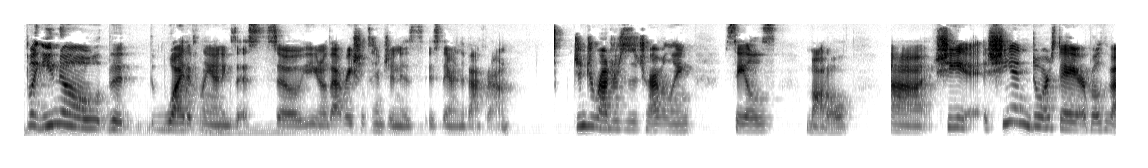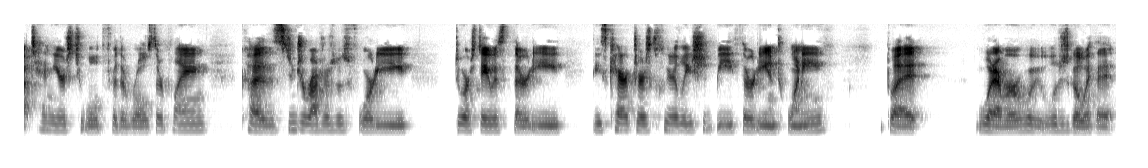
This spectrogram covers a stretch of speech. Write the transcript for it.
but you know the why the Klan exists, so you know that racial tension is is there in the background. Ginger Rogers is a traveling sales model. Uh, she she and Doris Day are both about ten years too old for the roles they're playing because Ginger Rogers was 40, Doris Day was 30. These characters clearly should be 30 and 20, but whatever, we'll just go with it.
